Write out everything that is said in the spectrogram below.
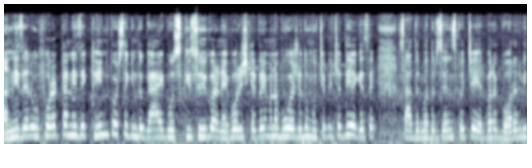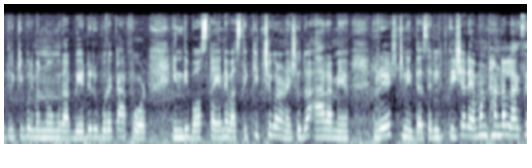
না। নিজের উপরেরটা নিজে ক্লিন করছে, কিন্তু গায়ে ঘুষ কিছুই করে নাই। পরিষ্কার করে মানে বুয়া শুধু মুছে টুচে দিয়ে গেছে। চাদর মাদুর চেঞ্জ করছে, এরপরে ঘরের ভিতরে কি পরিমাণ নোংরা বেডের উপরে কাপড়, ইন্দি বস্তা, এনে বাস্তে কিচ্ছু করে নাই, শুধু আরামে রেস্ট নিতেছে। তিশার এমন ঠান্ডা লাগছে,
